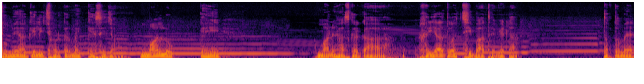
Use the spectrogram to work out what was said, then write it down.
तुम्हें अकेली छोड़कर मैं कैसे जाऊँ? मान लो कहीं, माँ ने हंसकर कहा, यह तो अच्छी बात है बेटा। तब तो मैं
